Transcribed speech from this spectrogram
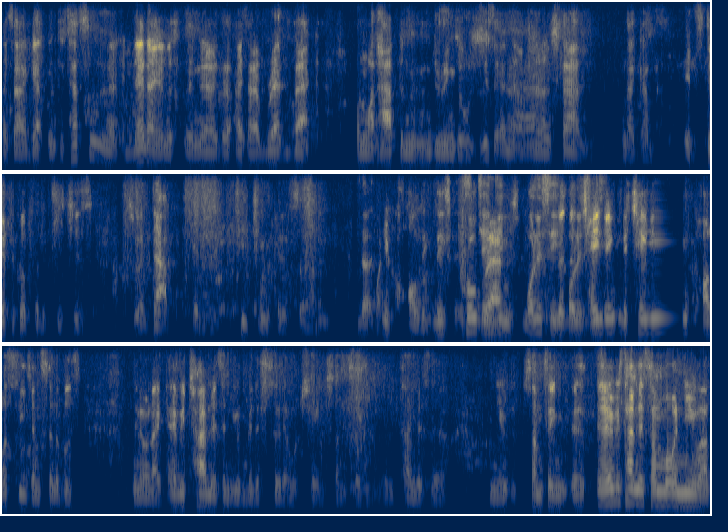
as I got into TESOL, and then I understood, and then I- as I read back on what happened during those years, and I understand like um, it's difficult for the teachers to adapt in teaching because um, The, what you call it? These programs, policy- the, the changing, the changing policies and syllables. You know, like every time there's a new minister, that will change something. Every time there's a new something, every time there's someone new up,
